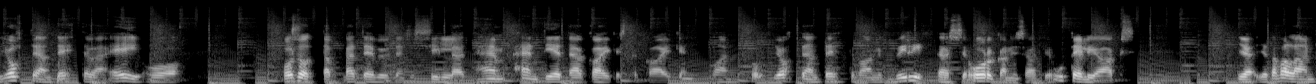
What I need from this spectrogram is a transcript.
että johtajan tehtävä ei ole osoittaa pätevyytensä sillä, että hän, hän tietää kaikesta kaiken, vaan johtajan tehtävä on niin virittää se organisaatio uteliaaksi ja, ja tavallaan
